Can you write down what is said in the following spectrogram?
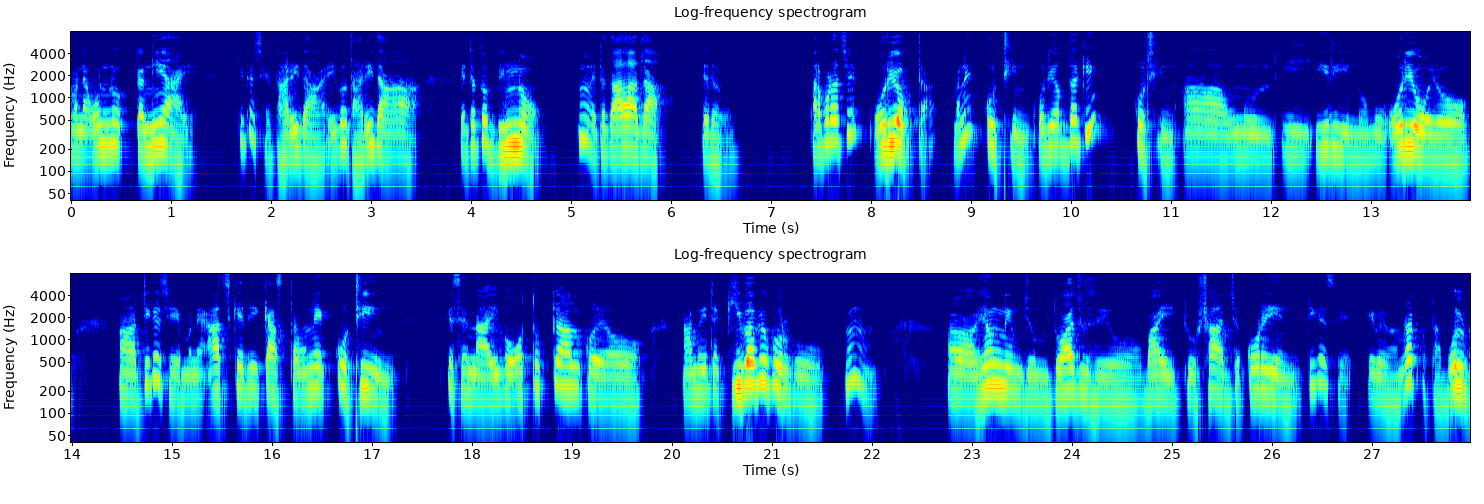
মানে অন্য একটা নিয়ে আয়। ঠিক আছে? দারিদা ইগো দারিদা এটা তো ভিন্ন। হুম, এটা তো আলাদা, এরকম। তারপর আছে অরিয়বদা মানে কঠিন। অরিয়বদা কি? কঠিন। আ, উনুল, ই, ইরি, নমু অরিওয় ঠিক আছে? মানে আজকের এই কাজটা অনেক কঠিন। ঠিক আছে? না ইগো অত কাল কয়। আমি এটা কীভাবে করব? হুম? হিয়ংনিম জুম দোয়াজুসেও ভাই একটু সাহায্য করেন। ঠিক আছে? এভাবে আমরা কথা বলব।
